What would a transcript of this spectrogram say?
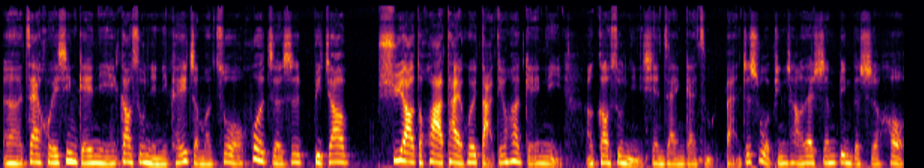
呃，再回信给你，告诉你你可以怎么做，或者是比较需要的话，他也会打电话给你，然后告诉你你现在应该怎么办。这是我平常在生病的时候，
